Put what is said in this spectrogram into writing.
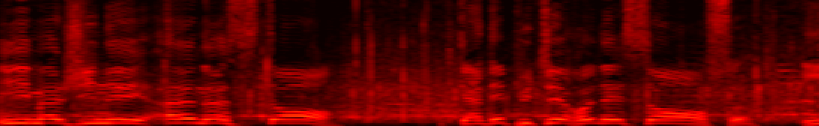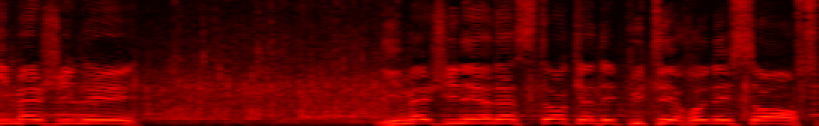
Imaginez un instant qu'un député Renaissance, imaginez, imaginez un instant qu'un député Renaissance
